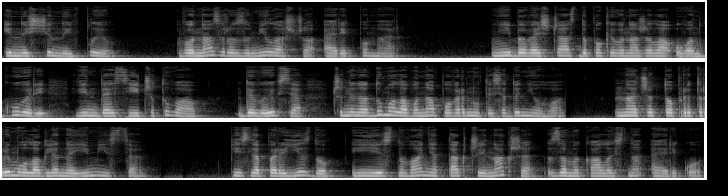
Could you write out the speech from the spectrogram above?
і нищівний вплив. Вона зрозуміла, що Ерік помер. Ніби весь час, допоки вона жила у Ванкувері, він десь її чатував, дивився, чи не надумала вона повернутися до нього, начебто притримувала для неї місце. Після переїзду її існування так чи інакше замикалось на Еріку,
